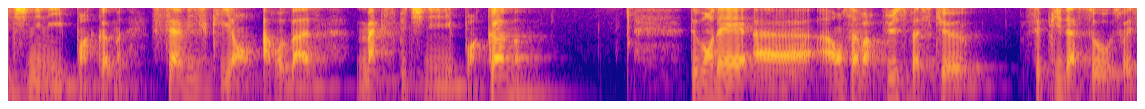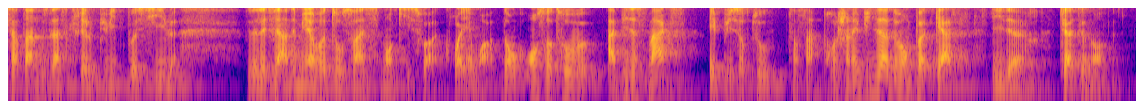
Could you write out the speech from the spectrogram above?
client max piccinini.com. Service client maxpiccinini.com. Demandez euh, à en savoir plus parce que c'est pris d'assaut. Soyez certain de vous inscrire le plus vite possible. Vous allez faire des meilleurs retours sur investissement qui soient, croyez-moi. Donc, on se retrouve à Business Max et puis surtout dans un prochain épisode de mon podcast Leader. Ciao tout le monde.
